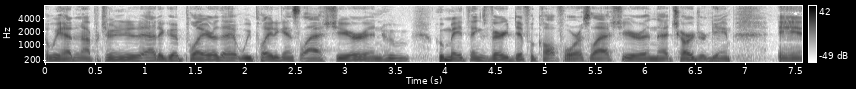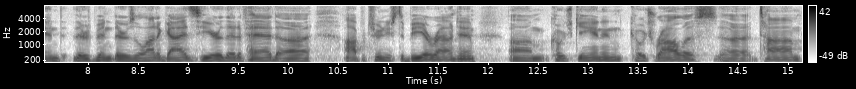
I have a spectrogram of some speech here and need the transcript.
we had an opportunity to add a good player that we played against last year and who who made things very difficult for us last year in that Charger game. And there's been there's a lot of guys here that have had uh, opportunities to be around him. Um, Coach Gannon, Coach Rollis, uh, Tom.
